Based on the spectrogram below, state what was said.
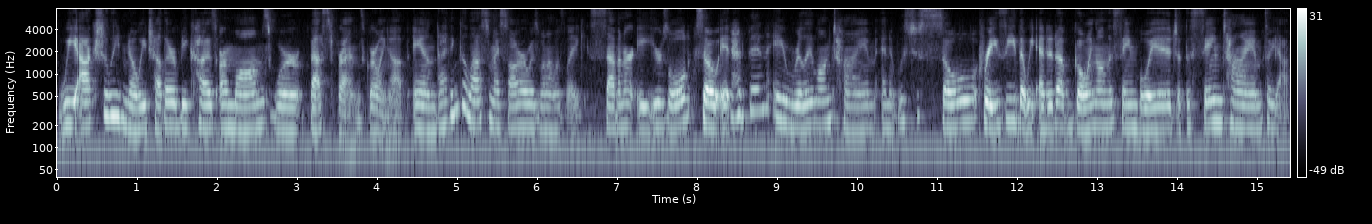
we actually know each other because our moms were best friends growing up. And I think the last time I saw her was when I was like seven or eight years old. So it had been a really long time and it was just so crazy that we ended up going on the same voyage at the same time. So yeah,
